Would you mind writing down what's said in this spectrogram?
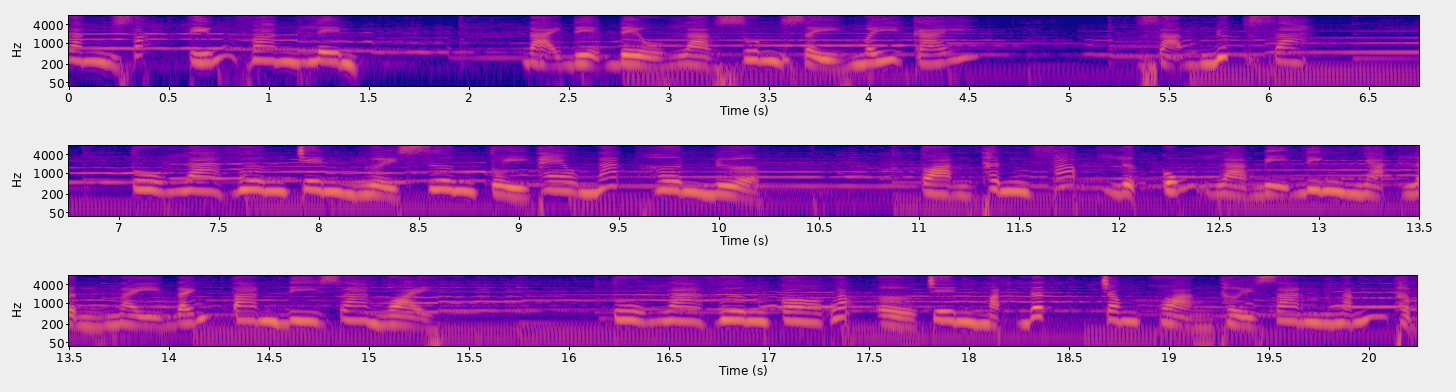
răng rắc tiếng vang lên. Đại địa đều là run rẩy mấy cái. Giãn nứt ra. Tu la vương trên người xương tùy theo nát hơn nửa. Toàn thân pháp lực cũng là bị đinh nhạc lần này đánh tan đi ra ngoài. Tu la vương co quắp ở trên mặt đất, Trong khoảng thời gian ngắn thậm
